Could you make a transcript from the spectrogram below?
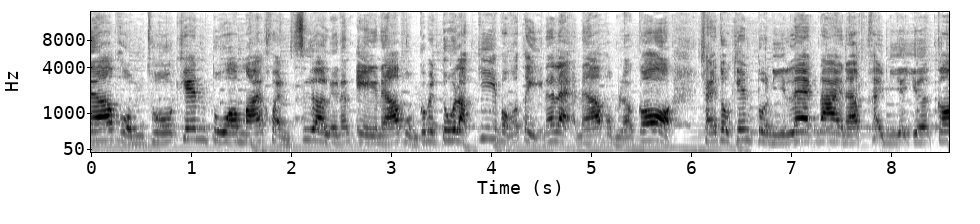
นะครับผมโทเค็นตัวไม้แขวนเสื้อเลยนั่นเองนะครับผมก็เป็นตู้ลัคกี้ปกตินั่นแหละนะครับผมแล้วก็ใช้โทเค็นตัวนี้แลกได้นะครับใครมีเยอะๆก็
